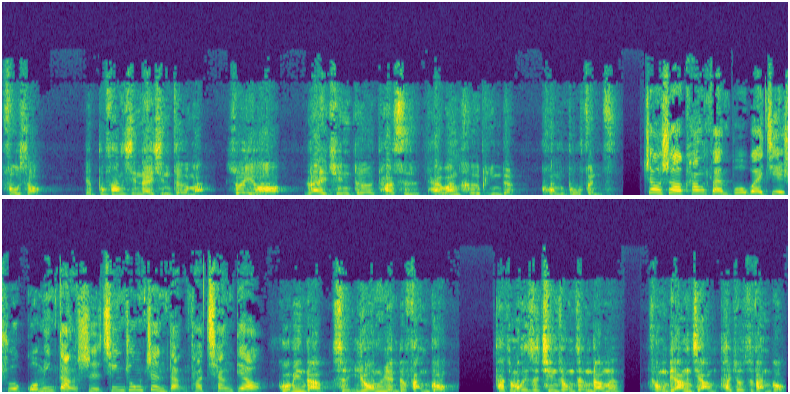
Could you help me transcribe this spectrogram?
副手？也不放心赖清德嘛，所以哈赖清德他是台湾和平的恐怖分子。赵少康反驳外界说国民党是亲中政党，他强调国民党是永远的反共，他怎么会是亲中政党呢？从两讲他就是反共，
